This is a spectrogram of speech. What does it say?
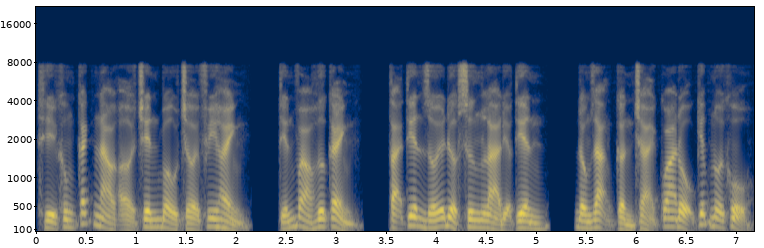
thì không cách nào ở trên bầu trời phi hành, tiến vào hư cảnh, tại tiên giới được xưng là địa tiên, đồng dạng cần trải qua độ kiếp nỗi khổ,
